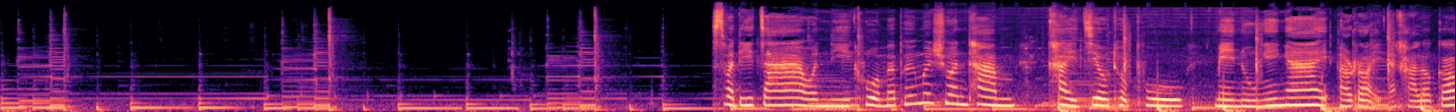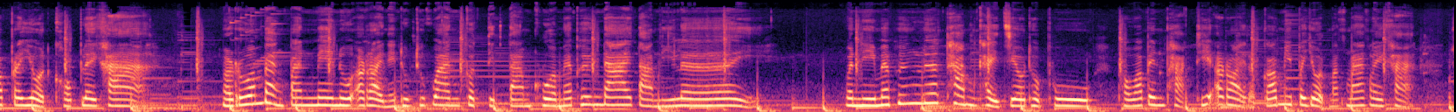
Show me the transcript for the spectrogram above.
สวัสดีจ้า วันนี้ครัวแม่พึ่งมาชวนทำไข่เจียวถั่วพู เมนูง่ายๆ อร่อยนะคะ แล้วก็ประโยชน์ครบเลยค่ะ มาร่วมแบ่งปันเมนูอร่อยในทุกๆวันกดติดตามครัวแม่พึ่งได้ตามนี้เลย วันนี้แม่พึ่งเลือกทำไข่เจียวถั่วพู เพราะว่าเป็นผักที่อร่อยแล้วก็มีประโยชน์มากๆเลยค่ะ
